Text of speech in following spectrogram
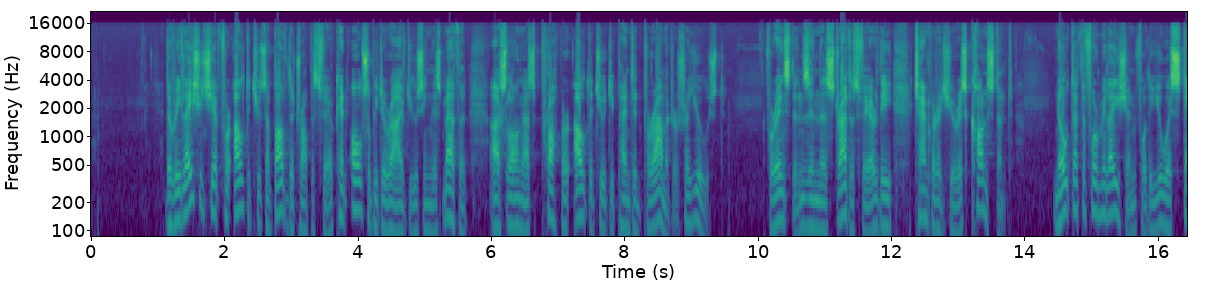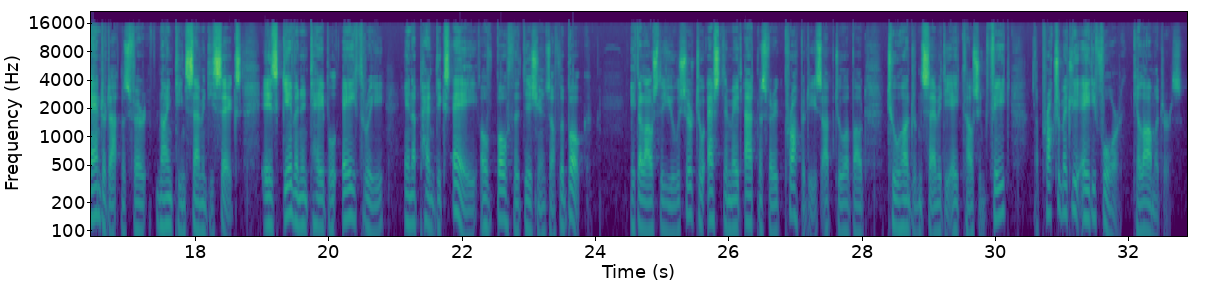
The relationship for altitudes above the troposphere can also be derived using this method as long as proper altitude-dependent parameters are used. For instance, in the stratosphere, the temperature is constant. Note that the formulation for the US Standard Atmosphere 1976 is given in Table A3 in Appendix A of both editions of the book. It allows the user to estimate atmospheric properties up to about 278,000 feet, approximately 84 kilometers.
